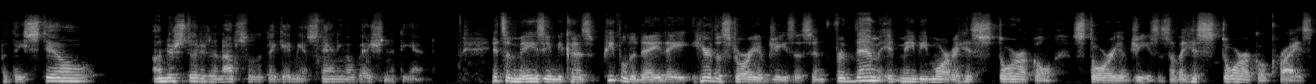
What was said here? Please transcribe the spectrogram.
but they still understood it enough so that they gave me a standing ovation at the end it's amazing because people today they hear the story of jesus and for them it may be more of a historical story of jesus of a historical christ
